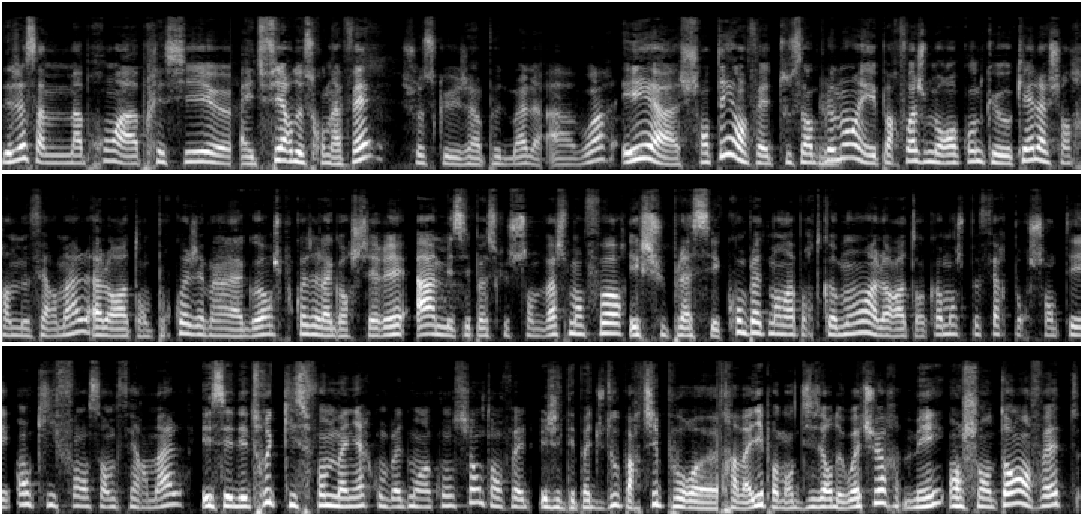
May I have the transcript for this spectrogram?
déjà, ça m'apprend à apprécier, à être fier de ce qu'on a fait, chose que j'ai un peu de mal à avoir, et à chanter en fait, tout simplement. Mm. Et parfois, je me rends compte que ok, là, je suis en train de me faire mal. Alors attends, pourquoi j'ai mal à la gorge? Pourquoi j'ai la gorge serrée? Ah, mais c'est parce que je chante vachement fort et que je suis placée complètement n'importe comment. Alors attends, comment je peux faire pour chanter en kiffant sans me faire mal? Et c'est des trucs qui se font de manière complètement inconsciente en fait. Et j'étais pas du tout partie pour euh, travailler pendant 10 heures de voiture, mais en chantant en fait,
